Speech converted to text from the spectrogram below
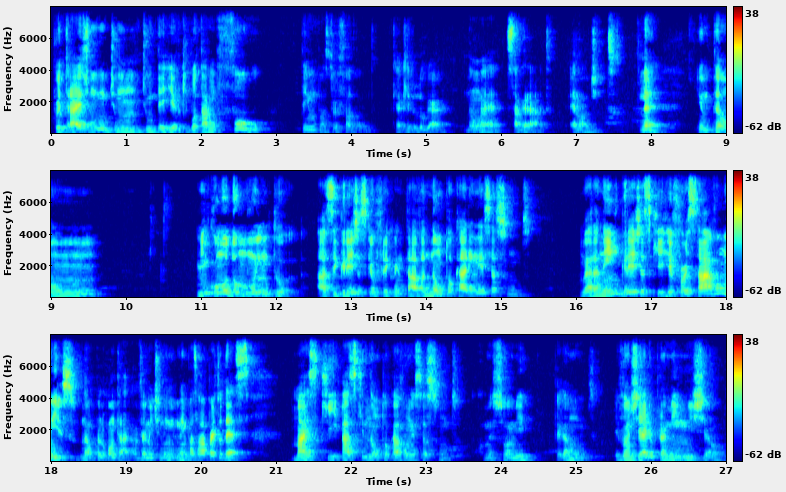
Por trás de um, de, um, de um terreiro que botaram fogo, tem um pastor falando que aquele lugar não é sagrado, é maldito, né? Então, me incomodou muito as igrejas que eu frequentava não tocarem nesse assunto. Não era nem igrejas que reforçavam isso, não, pelo contrário, obviamente nem, nem passava perto dessas, mas que as que não tocavam nesse assunto começou a me pegar muito. Evangelho para mim, Michel,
